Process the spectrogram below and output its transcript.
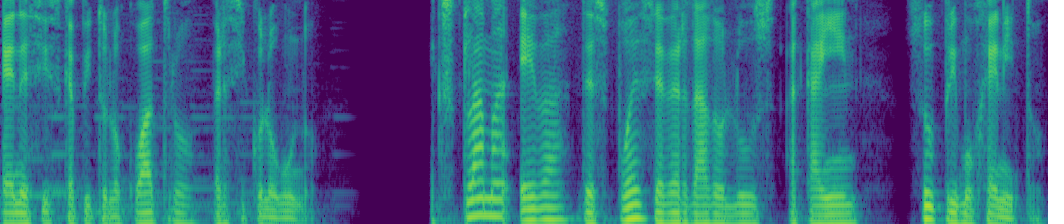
Génesis capítulo 4, versículo 1 exclama Eva después de haber dado luz a Caín, su primogénito.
